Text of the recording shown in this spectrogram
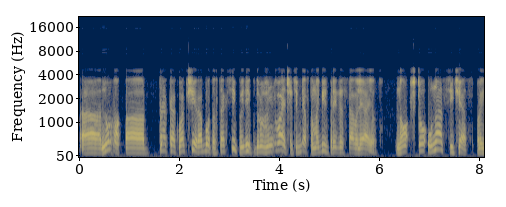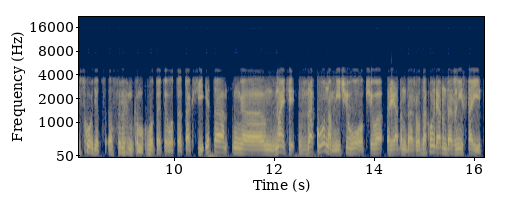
А, но а, так как вообще работа в такси, по идее, подразумевает, что тебе автомобиль предоставляют. Но что у нас сейчас происходит э, с рынком вот этой вот э, такси, это, э, знаете, с законом ничего общего рядом даже, вот закон рядом даже не стоит.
